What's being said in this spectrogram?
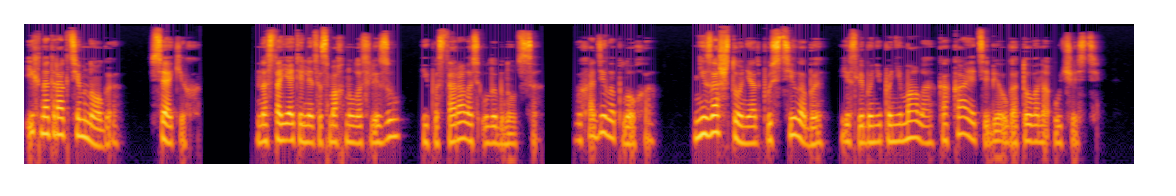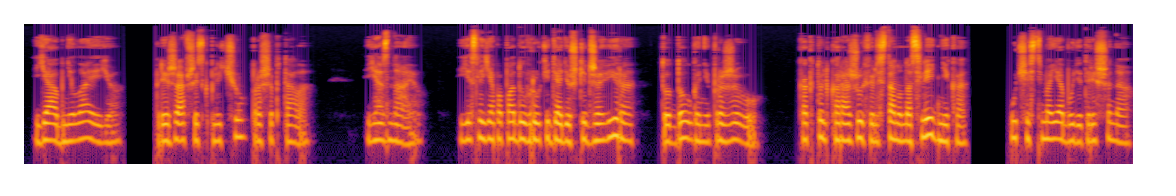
Их на тракте много. Всяких. Настоятельница смахнула слезу и постаралась улыбнуться. Выходило плохо. Ни за что не отпустила бы, если бы не понимала, какая тебе уготована участь. Я обняла ее, прижавшись к плечу, прошептала. «Я знаю, если я попаду в руки дядюшки Джавира, то долго не проживу. Как только Ражуфель стану наследника, участь моя будет решена.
